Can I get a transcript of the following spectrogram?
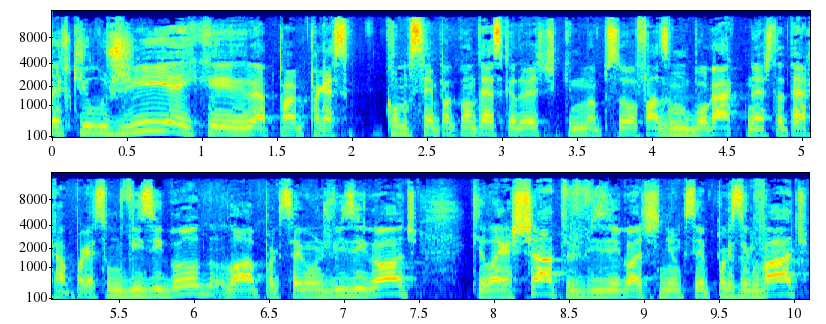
arqueologia e que parece, como sempre acontece, cada vez que uma pessoa faz um buraco nesta terra, aparece um visigodo, lá apareceram uns visigodos, aquilo era chato, os visigodos tinham que ser preservados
